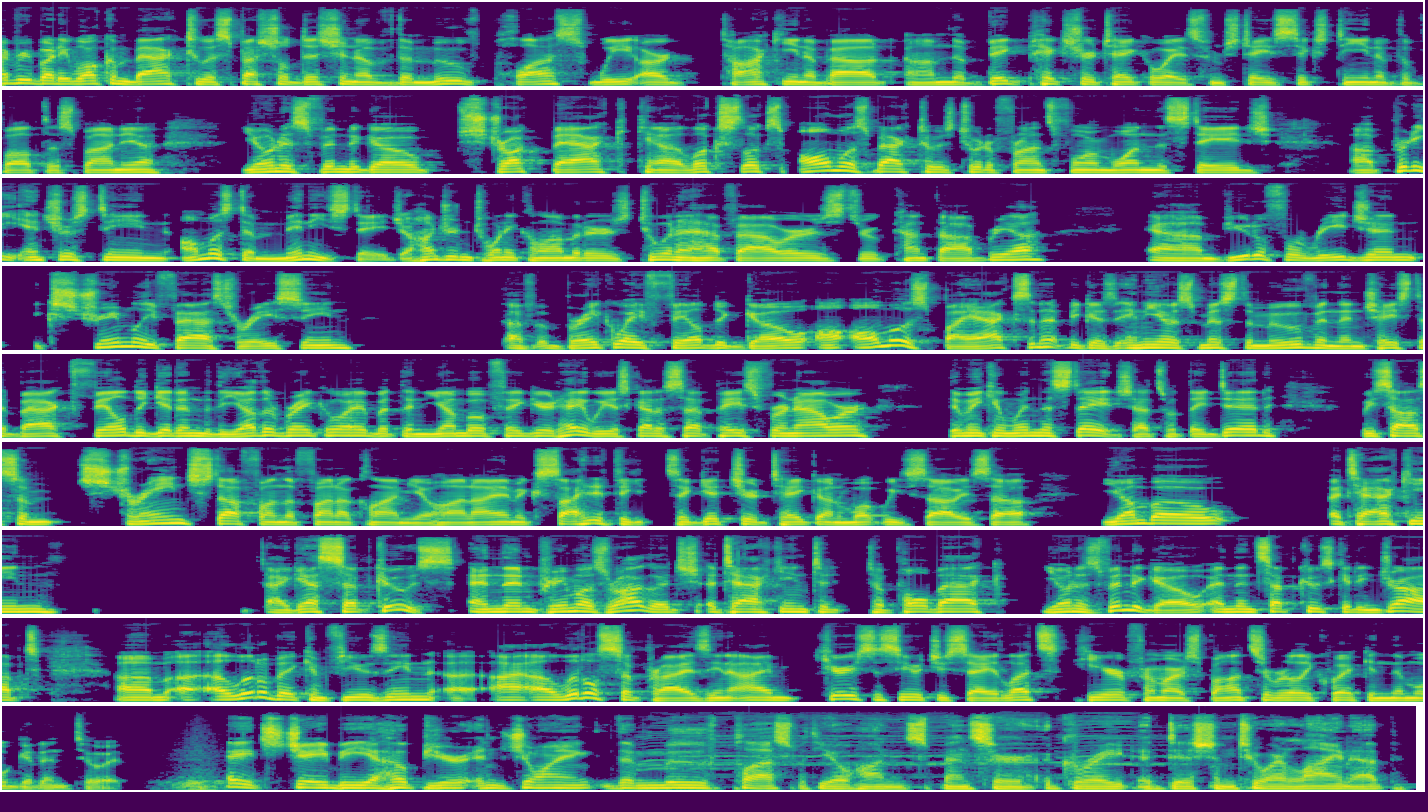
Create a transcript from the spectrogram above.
Everybody, welcome back to a special edition of the Move Plus. We are talking about um, the big picture takeaways from stage 16 of the Vuelta España. Jonas Vingegaard struck back, uh, looks looks almost back to his Tour de France form, won the stage. Uh, pretty interesting, almost a mini stage, 120 kilometers, two and a half hours through Cantabria. Um, beautiful region, extremely fast racing a breakaway failed to go almost by accident because Ineos missed the move and then chased it back, failed to get into the other breakaway. But then Yumbo figured, hey, we just got to set pace for an hour, then we can win the stage. That's what they did. We saw some strange stuff on the final climb, Johan. I am excited to, to get your take on what we saw. We saw Yumbo attacking I guess Sepp Kuss, and then Primoz Roglic attacking to to pull back Jonas Vingegaard, and then Sepp Kuss getting dropped. Um, a, a, little bit confusing, uh, a little surprising. I'm curious to see what you say. Let's hear from our sponsor really quick, and then we'll get into it. Hey, it's JB. I hope you're enjoying the Move Plus with Johan and Spencer, a great addition to our lineup.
